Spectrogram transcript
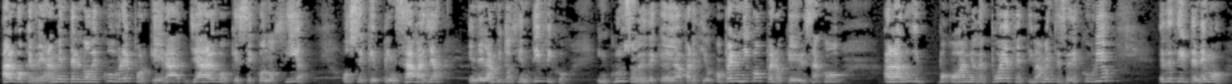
Algo que realmente él no descubre porque era ya algo que se conocía o se que pensaba ya en el ámbito científico, incluso desde que apareció Copérnico, pero que él sacó a la luz y pocos años después efectivamente se descubrió. Es decir, tenemos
